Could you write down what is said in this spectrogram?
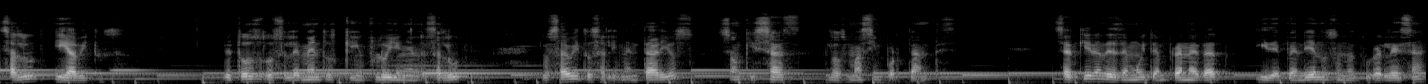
Salud y hábitos. De todos los elementos que influyen en la salud, los hábitos alimentarios son quizás los más importantes. Se adquieren desde muy temprana edad y dependiendo su naturaleza,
